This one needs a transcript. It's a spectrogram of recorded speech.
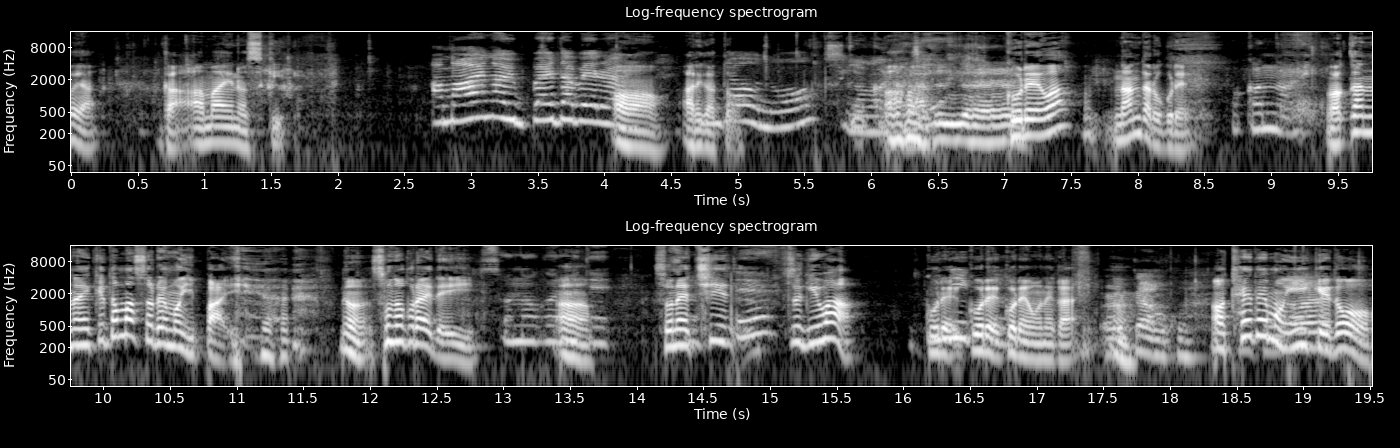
호야. 그러니까甘いの好き.甘いのいっぱい食べる。 어, 아리가또. 違うの違う。 어, 맛있네 これはなんだろう、これ。わかんない。わかんないけど、まあ、それもいっぱい。うん、そのぐらいでいい。そのぐらいで。それ、ちで、次は、これ、お肉これ、これお願い。うん。 약간 あ、手でもいいけど、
